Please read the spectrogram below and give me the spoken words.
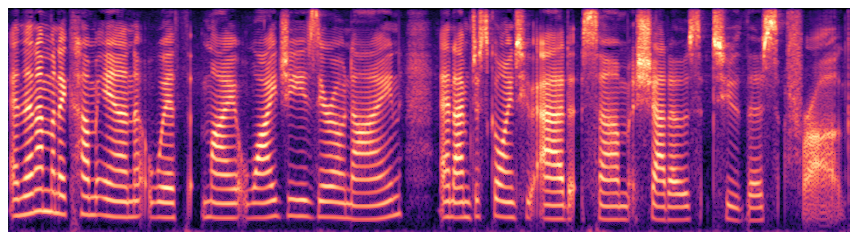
And then I'm going to come in with my YG09 and I'm just going to add some shadows to this frog.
